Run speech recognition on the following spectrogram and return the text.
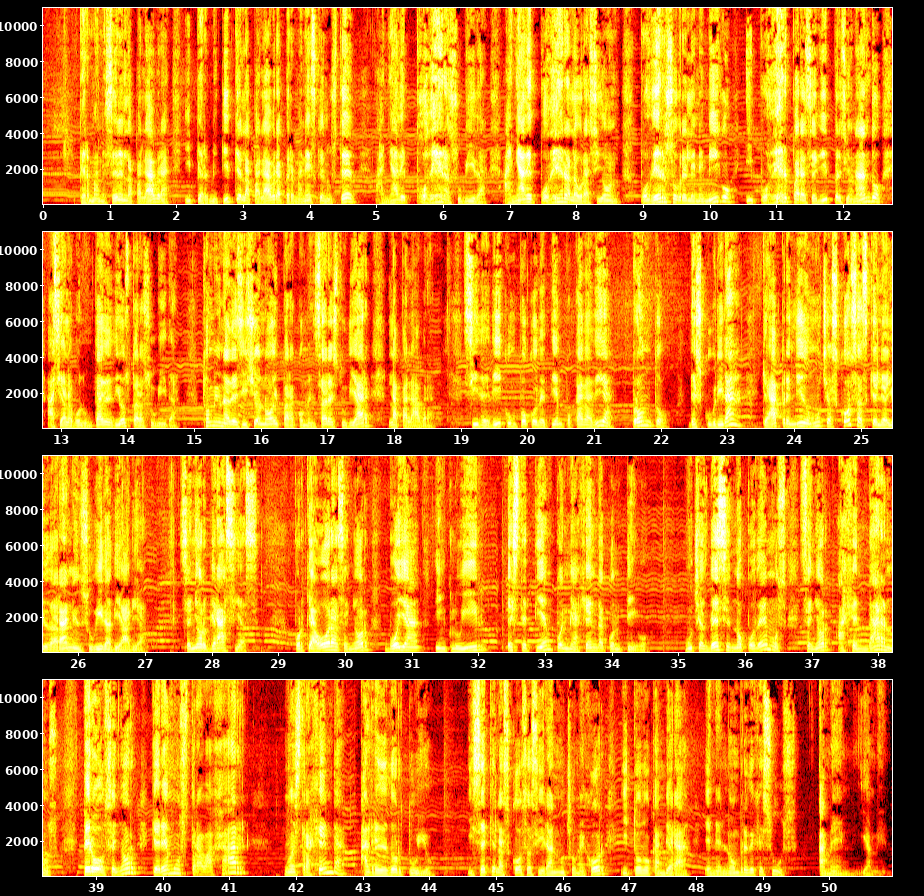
permanecer en la palabra y permitir que la palabra permanezca en usted, añade poder a su vida, añade poder a la oración, poder sobre el enemigo y poder para seguir presionando hacia la voluntad de Dios para su vida. Tome una decisión hoy para comenzar a estudiar la palabra. Si dedica un poco de tiempo cada día, pronto descubrirá que ha aprendido muchas cosas que le ayudarán en su vida diaria. Señor, gracias porque ahora, Señor, voy a incluir este tiempo en mi agenda contigo. Muchas veces no podemos, Señor, agendarnos, pero, Señor, queremos trabajar nuestra agenda alrededor tuyo. Y sé que las cosas irán mucho mejor y todo cambiará. En el nombre de Jesús. Amén y amén.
